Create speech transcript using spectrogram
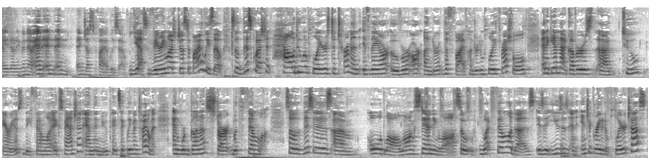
I don't even know, and and and and justifiably so. Yes, very much justifiably so. So this question: How do employers determine if they are over or under the 500 employee threshold? And again, that covers uh, two areas: the FMLA expansion and the new paid sick leave entitlement. And we're gonna start with FMLA. So this is. Um, old law, long-standing law. So what FMLA does is it uses an integrated employer test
